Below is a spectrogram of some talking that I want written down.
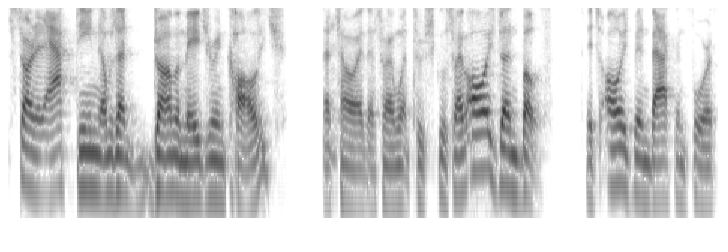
started acting. I was a drama major in college. That's how I. That's how I went through school. So I've always done both. It's always been back and forth.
